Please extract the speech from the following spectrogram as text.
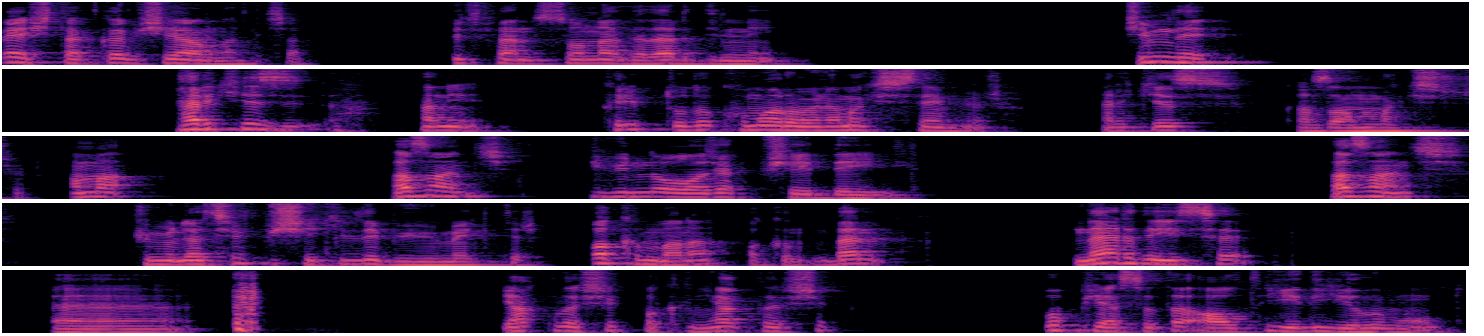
5 dakika bir şey anlatacağım. Lütfen sonuna kadar dinleyin. Şimdi herkes hani kriptoda kumar oynamak istemiyor. Herkes kazanmak istiyor. Ama kazanç bir günde olacak bir şey değil. Kazanç kümülatif bir şekilde büyümektir. Bakın bana, bakın ben neredeyse eee, yaklaşık bakın yaklaşık bu piyasada 6-7 yılım oldu.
